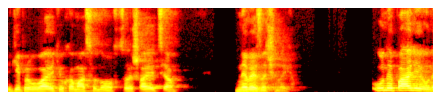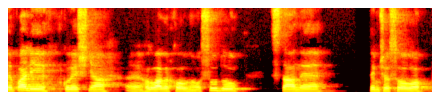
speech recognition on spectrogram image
які перебувають у Хамасу, ну, залишається невизначеною. У Непалі, у Непалі колишня е, голова Верховного суду стане тимчасово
